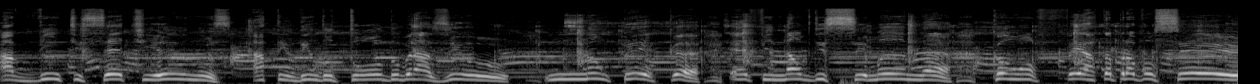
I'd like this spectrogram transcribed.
há 27 anos atendendo todo o Brasil. Não perca, é final de semana com oferta para você.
